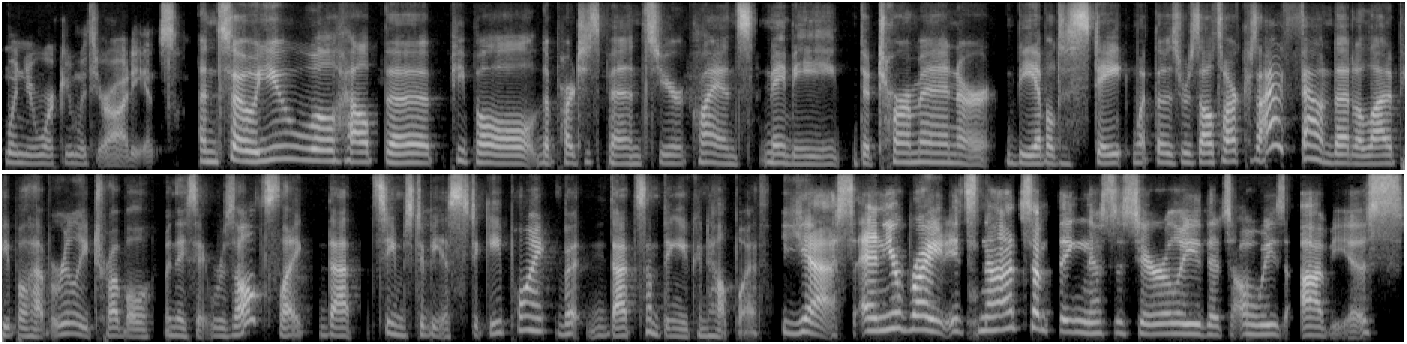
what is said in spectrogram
when you're working with your audience. And so you will help the people, the participants, your clients maybe determine or be able to state what those results are. Cause I found that a lot of people have really trouble when they say results, like that seems to be a sticky point, but that's something you can help with. Yes. And you're right. It's not something necessarily that's always obvious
